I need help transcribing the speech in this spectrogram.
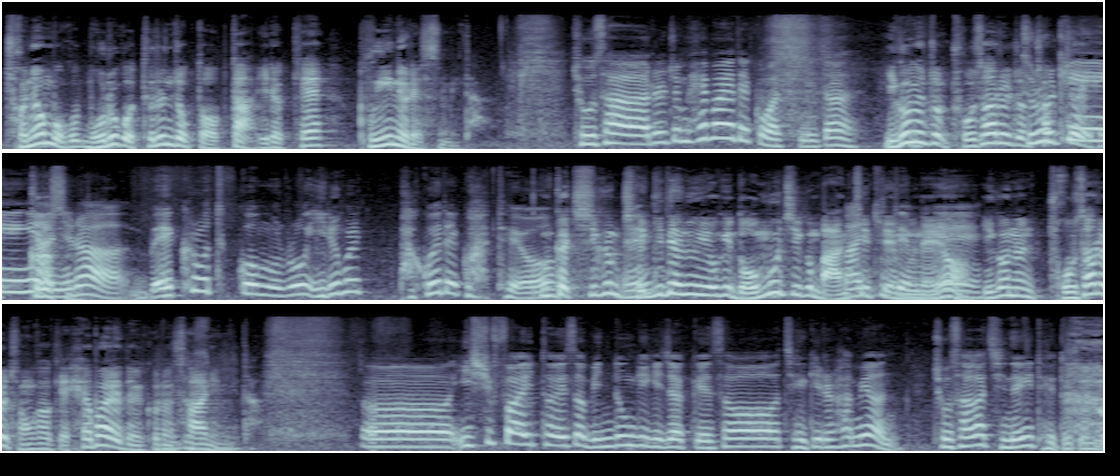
전혀 모르고 들은 적도 없다. 이렇게 부인을 했습니다. 조사를 좀 해봐야 될 것 같습니다. 이거는 좀 조사를 좀 철저히 드루킹이 아니라 매크로 특검으로 이름을 바꿔야 될 것 같아요. 그러니까 지금 네? 제기된 의혹이 너무 지금 많기, 많기 때문에요. 때문에. 이거는 조사를 정확하게 해봐야 될 그런 사안입니다. 어, 이슈파이터에서 민동기 기자께서 제기를 하면 조사가 진행이 되더군요.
